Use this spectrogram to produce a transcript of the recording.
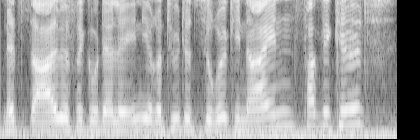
letzte halbe Frikadelle in ihre Tüte zurück hinein verwickelt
